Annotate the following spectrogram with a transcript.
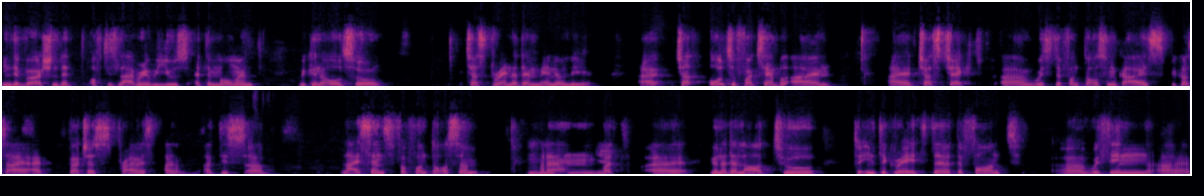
in the version that of this library we use at the moment, we can also just render them manually. Uh, also, for example, I'm I just checked uh, with the Font Awesome guys because I, I purchased private uh, uh, this uh, license for Font Awesome, Mhm. but um, Yeah. but uh, you're not allowed to to integrate the the font uh, within a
